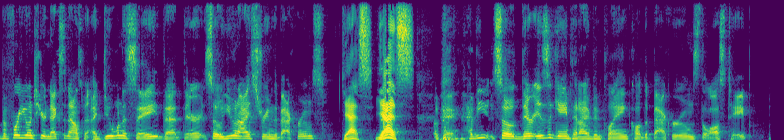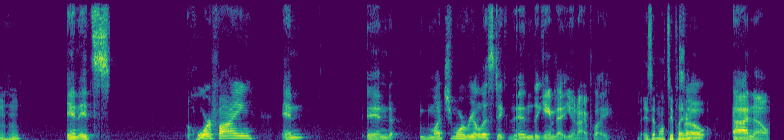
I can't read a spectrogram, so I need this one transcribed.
before you go into your next announcement, I do want to say that there so you and I stream the back rooms. Yes. Yes. Okay. have you so there is a game that I've been playing called The back rooms, The Lost Tape. Mm-hmm. And it's horrifying and and much more realistic than the game that you and I play. Is it multiplayer? So, uh, no.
